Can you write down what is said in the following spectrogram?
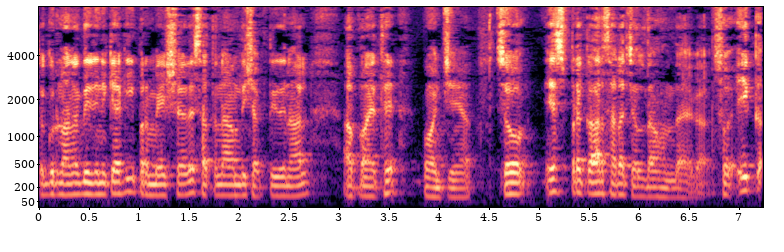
ਤਾਂ ਗੁਰੂ ਨਾਨਕ ਦੇਵ ਜੀ ਨੇ ਕਿਹਾ ਕਿ ਪਰਮੇਸ਼ਰ ਦੇ ਸਤਨਾਮ ਦੀ ਸ਼ਕਤੀ ਦੇ ਨਾਲ ਆਪਾਂ ਇੱਥੇ ਪਹੁੰਚੇ ਆ ਸੋ ਇਸ ਪ੍ਰਕਾਰ ਸਾਰਾ ਚੱਲਦਾ ਹੁੰਦਾ ਹੈਗਾ। ਸੋ ਇੱਕ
